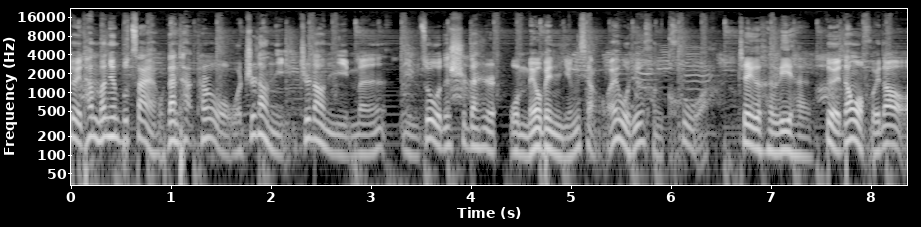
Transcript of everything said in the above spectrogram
对他们完全不在乎。但他他说我我知道你知道你们你们做过的事，但是我没有被你影响过。哎，我觉得很酷啊。这个很厉害。对，当我回到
